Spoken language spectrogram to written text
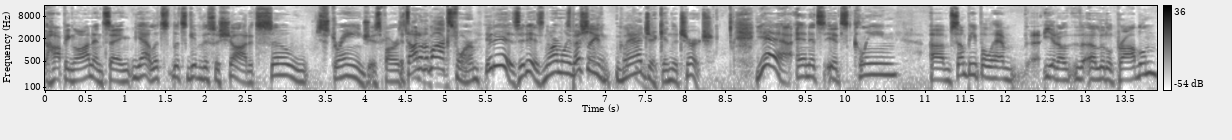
hopping on and saying, "Yeah, let's let's give this a shot." It's so strange as far as it's out of the box for them. It is. It is normally especially magic in the church. Yeah, and it's it's clean. Um, some people have, you know, a little problem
